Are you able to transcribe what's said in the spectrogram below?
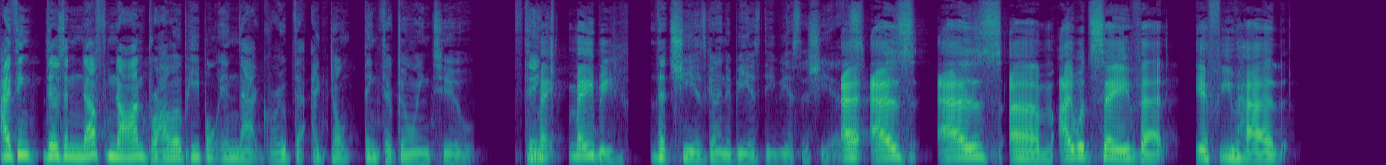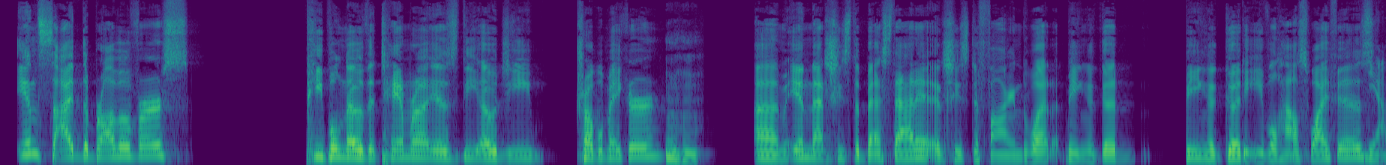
I think there's enough non-Bravo people in that group that I don't think they're going to think May- maybe that she is going to be as devious as she is. As as um, I would say that if you had inside the Bravo verse, people know that Tamra is the OG troublemaker. hmm um, in that she's the best at it and she's defined what being a good being a good evil housewife is. Yeah.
